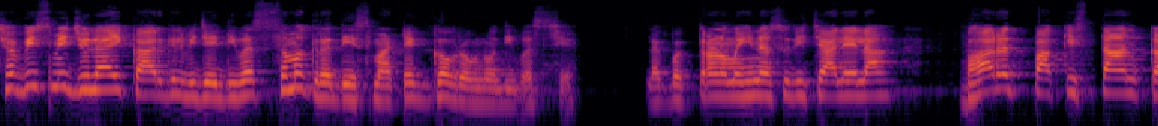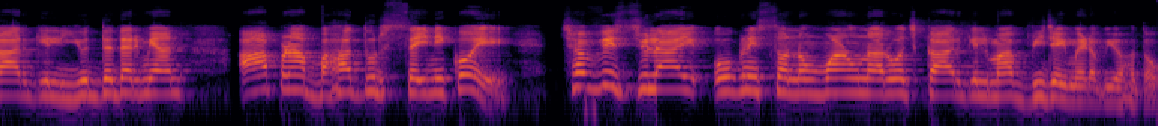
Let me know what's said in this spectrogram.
છવ્વીસમી જુલાઈ કારગિલ વિજય દિવસ સમગ્ર દેશ માટે ગૌરવનો દિવસ છે. લગભગ ત્રણ મહિના સુધી ચાલેલા ભારત પાકિસ્તાન કારગિલ યુદ્ધ દરમિયાન આપણા બહાદુર સૈનિકોએ છવ્વીસ જુલાઈ ઓગણીસો નવ્વાણુંના રોજ કારગિલમાં વિજય મેળવ્યો હતો.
